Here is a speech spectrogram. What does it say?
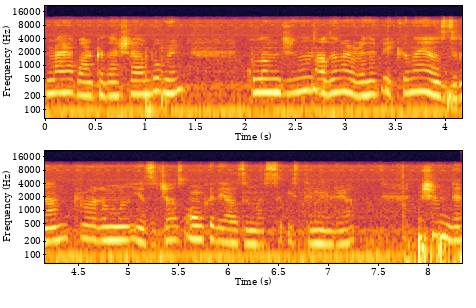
Merhaba arkadaşlar. Bugün kullanıcının adını öğrenip ekrana yazdıran programı yazacağız. 10 kere yazdırması isteniliyor. Şimdi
